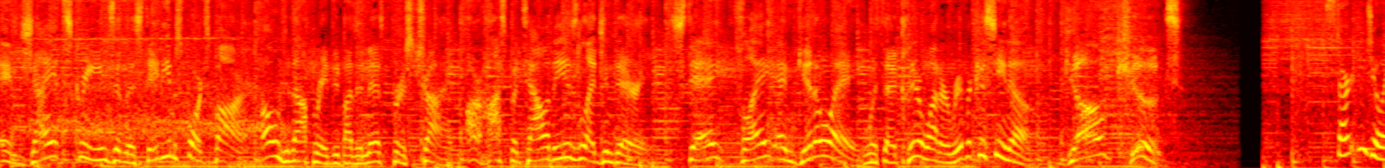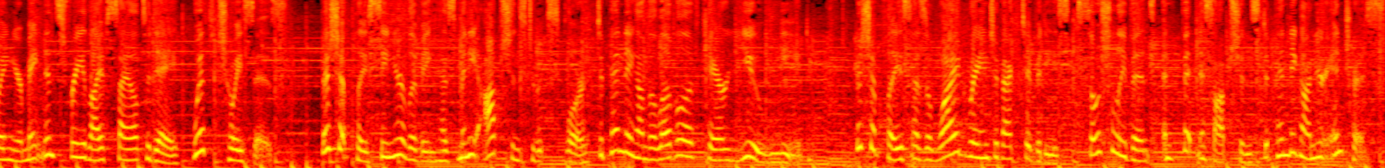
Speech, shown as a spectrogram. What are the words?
and giant screens in the stadium sports bar. Owned and operated by the Nez Perce tribe, our hospitality is legendary. Stay, play, and get away with the Clearwater River Casino. Go Cougs! Start enjoying your maintenance free lifestyle today with Choices. Bishop Place Senior Living has many options to explore depending on the level of care you need. Bishop Place has a wide range of activities, social events, and fitness options depending on your interests.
